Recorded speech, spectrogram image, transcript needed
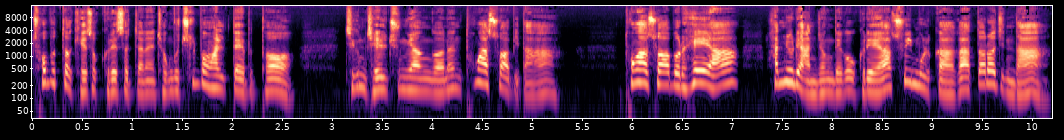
초부터 계속 그랬었잖아요. 정부 출범할 때부터 지금 제일 중요한 거는 통화 수합이다. 통화 수합을 해야 환율이 안정되고 그래야 수입 물가가 떨어진다.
